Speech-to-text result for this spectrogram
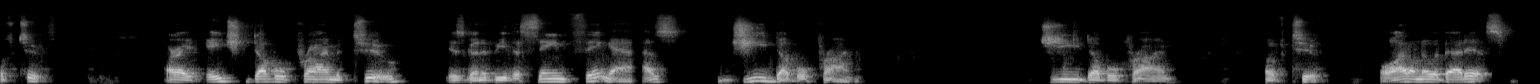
of 2. All right, h double prime of 2 is going to be the same thing as g double prime. g double prime of 2. Well, I don't know what that is,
